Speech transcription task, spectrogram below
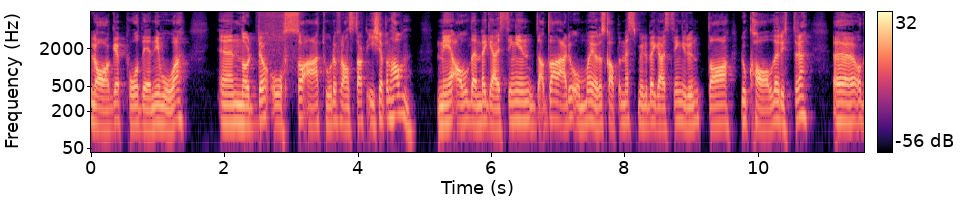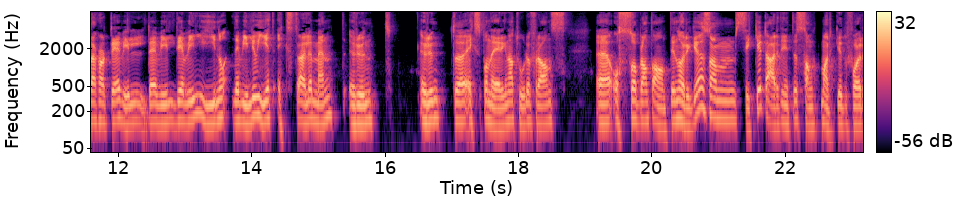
laget på det nivået uh, når det også er Tour de France-start i København. Med all den begeistringen, da, da, er det jo om å gjøre å skape mest mulig begeistring rundt da lokale ryttere. Eh, og det er klart, det vil, det vil, det vil, noe, det vil jo gi et ekstra element rundt, rundt eh, eksponeringen av Tour de France, eh, også bl.a. i Norge, som sikkert er et interessant marked for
